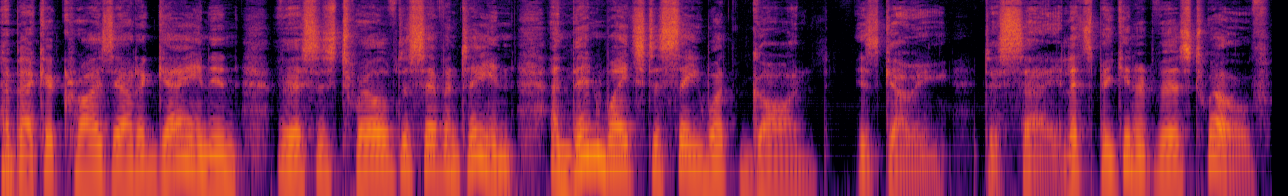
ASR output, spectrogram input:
Habakkuk cries out again in verses 12 to 17 and then waits to see what God is going to say. Let's begin at verse 12.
